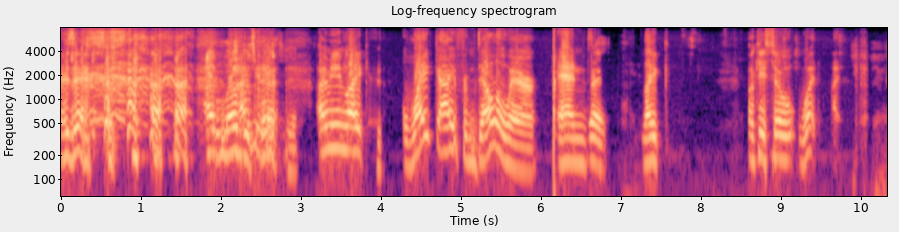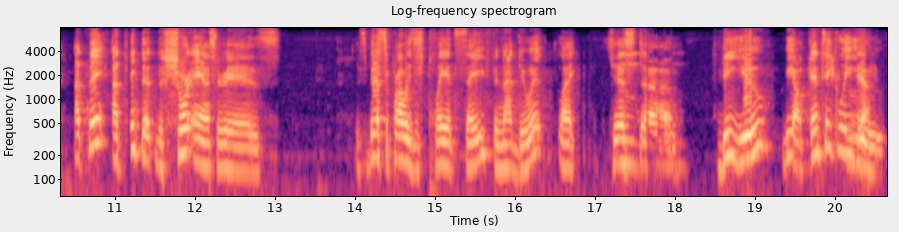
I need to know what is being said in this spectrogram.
Is it? I love this I mean, question. I mean, like white guy from Delaware, and Right. like, okay, so what? I, I think I think that the short answer is it's best to probably just play it safe and not do it. Like just uh, be you, be authentically Yeah. you.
